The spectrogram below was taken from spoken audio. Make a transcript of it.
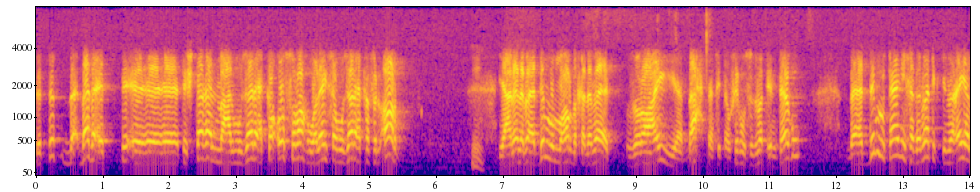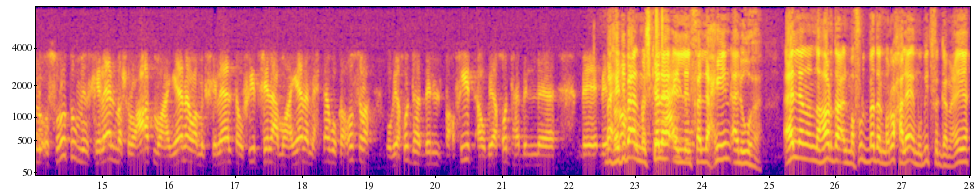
بتت... بدأت ت- آه، آه، تشتغل مع المزارع كأسرة وليس مزارع كفي الأرض. يعني أنا بقدم له النهارده خدمات زراعية بحتة في توفير مستلزمات إنتاجه بقدم له تاني خدمات اجتماعية لأسرته من خلال مشروعات معينة ومن خلال توفير سلع معينة محتاجه كأسرة وبياخدها بالتقسيط أو بياخدها بال ما هي دي بقى المشكلة اللي الفلاحين قالوها. قال لي أنا النهارده المفروض بدل ما أروح ألاقي مبيد في الجمعية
